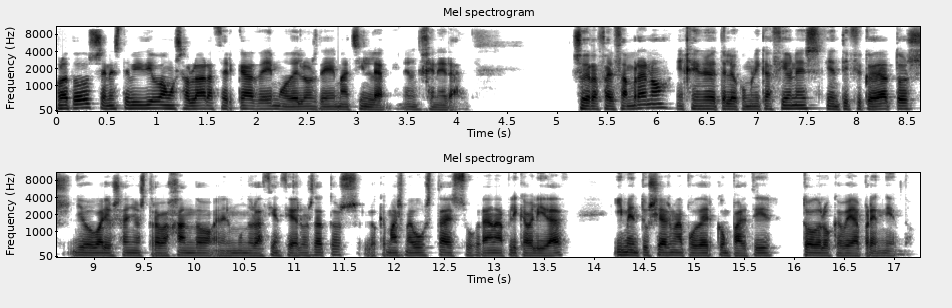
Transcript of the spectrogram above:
Hola a todos, en este vídeo vamos a hablar acerca de modelos de Machine Learning en general. Soy Rafael Zambrano, ingeniero de telecomunicaciones, científico de datos, llevo varios años trabajando en el mundo de la ciencia de los datos, lo que más me gusta es su gran aplicabilidad y me entusiasma poder compartir todo lo que voy aprendiendo.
